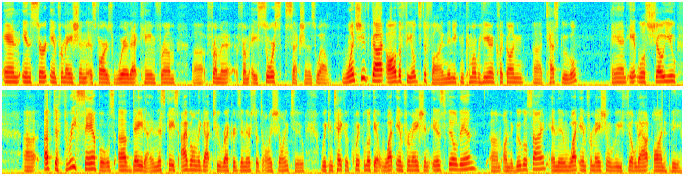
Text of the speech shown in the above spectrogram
and insert information as far as where that came from uh, from a from a source section as well. Once you've got all the fields defined, then you can come over here and click on uh, Test Google, and it will show you uh, up to three samples of data. In this case, I've only got two records in there, so it's only showing two. We can take a quick look at what information is filled in um, on the Google side, and then what information will be filled out on the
